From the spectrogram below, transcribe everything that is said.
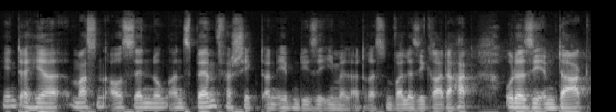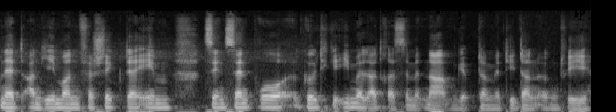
hinterher Massenaussendungen an Spam verschickt, an eben diese E-Mail-Adressen, weil er sie gerade hat. Oder sie im Darknet an jemanden verschickt, der ihm 10 Cent pro gültige E-Mail-Adresse mit Namen gibt, damit die dann irgendwie,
